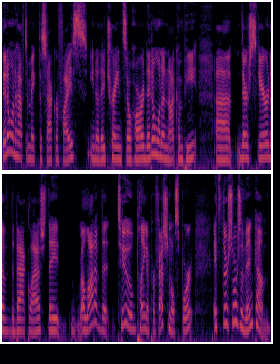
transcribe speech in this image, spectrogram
they don't want to have to make the sacrifice. You know, they train so hard. They don't want to not compete. Uh, they're scared of the backlash. They, a lot of the, too, playing a professional sport, it's their source of income.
